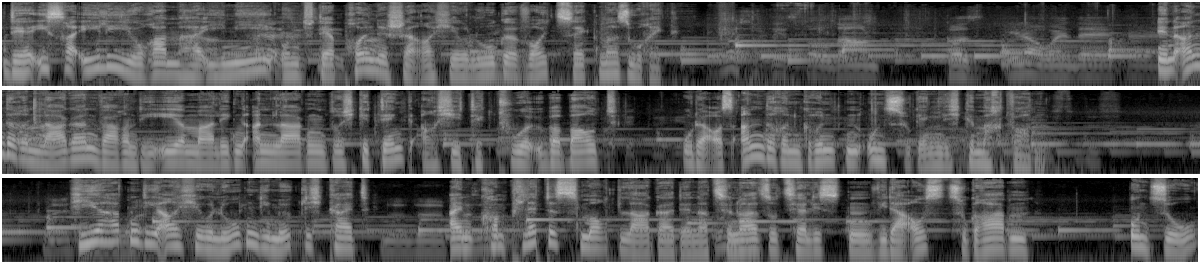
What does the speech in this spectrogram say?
Der Israeli Joram Haimi und der polnische Archäologe Wojciech Masurek. In anderen Lagern waren die ehemaligen Anlagen durch Gedenkarchitektur überbaut oder aus anderen Gründen unzugänglich gemacht worden. Hier hatten die Archäologen die Möglichkeit, ein komplettes Mordlager der Nationalsozialisten wieder auszugraben und so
